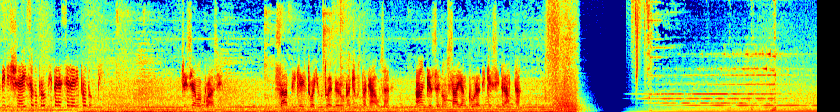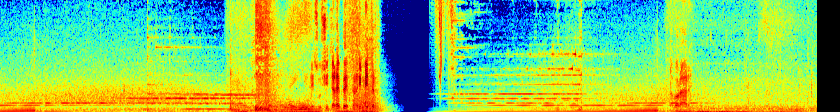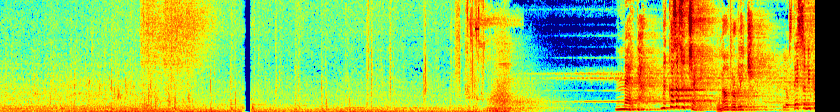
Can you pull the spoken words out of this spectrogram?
Set di ricordi di Shay. Sono pronti per essere riprodotti. Ci siamo quasi. Sappi che il tuo aiuto è per una giusta causa, anche se non sai ancora di che si tratta. Resusciterebbe per rimetter...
